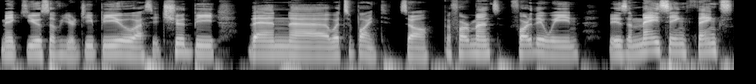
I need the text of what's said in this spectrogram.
make use of your gpu as it should be then uh, what's the point? So performance for the win this is amazing. Thanks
